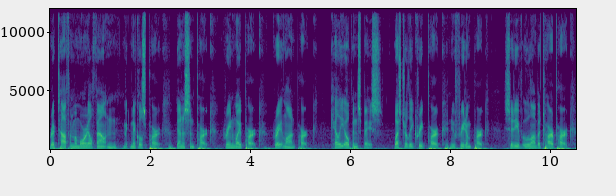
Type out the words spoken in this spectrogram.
Richthofen Memorial Fountain, McNichols Park, Dennison Park, Greenway Park, Great Lawn Park, Kelly Open Space, Westerly Creek Park, New Freedom Park, City of Ulaanbaatar Park.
